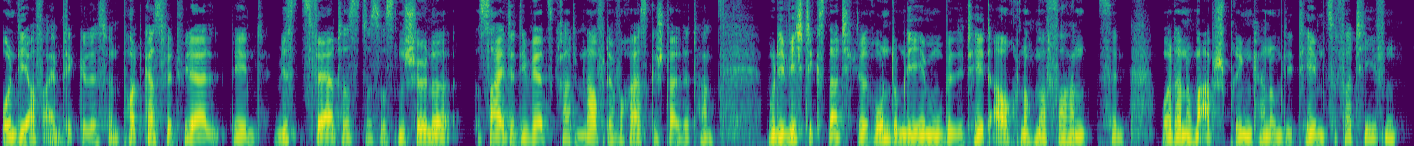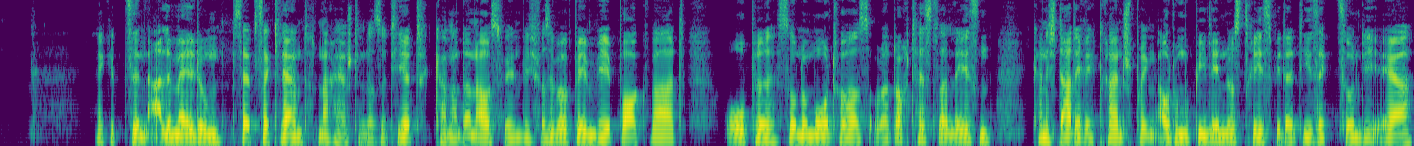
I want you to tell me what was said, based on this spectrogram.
und die auf einen Blick gelöst werden. Podcast wird wieder erwähnt. Wissenswertes, das ist eine schöne Seite, die wir jetzt gerade im Laufe der Woche erst gestaltet haben, wo die wichtigsten Artikel rund um die E-Mobilität auch nochmal vorhanden sind, wo er dann nochmal abspringen kann, um die Themen zu vertiefen. Er gibt in alle Meldungen, selbsterklärend, nach Hersteller sortiert, kann man dann auswählen, will ich was über BMW, Borgward Opel, Sono Motors oder doch Tesla lesen, kann ich da direkt reinspringen. Automobilindustrie ist wieder die Sektion, die eher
